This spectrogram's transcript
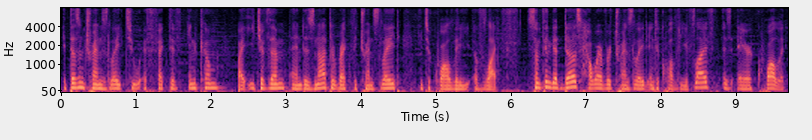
It doesn't translate to effective income by each of them and does not directly translate into quality of life. Something that does, however, translate into quality of life is air quality.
